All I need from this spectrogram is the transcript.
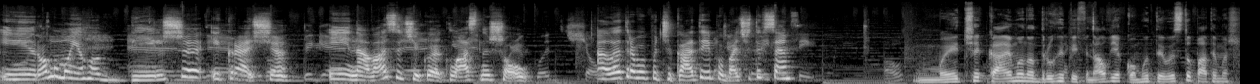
і робимо його більше і краще. І на вас очікує класне шоу. Але треба почекати і побачити все. Ми чекаємо на другий півфінал, в якому ти виступатимеш.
